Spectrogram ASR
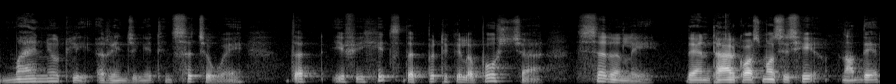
minutely arranging it in such a way that if he hits that particular posture, suddenly the entire cosmos is here, not there.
